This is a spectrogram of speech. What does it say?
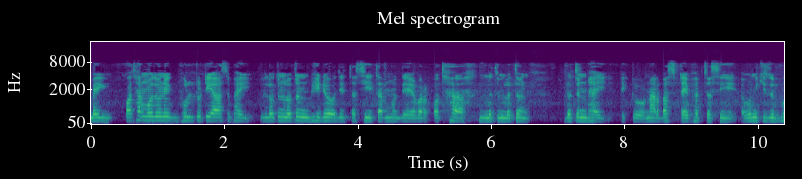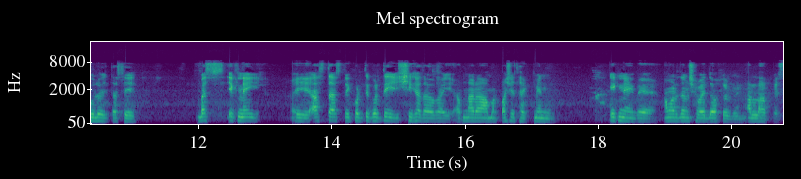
ভাই, কথার মধ্যে অনেক ভুল ত্রুটি আছে ভাই। নতুন নতুন ভিডিও দিতেছি, তার মধ্যে আবার কথা, নতুন নতুন নতুন ভাই, একটু নার্ভাস টাইপ হচ্ছে অনেক কিছু ভুল হইতাছে। বাস এক নাই আস্তে আস্তে করতে করতে শিখা দাও ভাই, আপনারা আমার পাশে থাকবেন। এক নাই ভাই, আমার জন্য সবাই দোয়া করবেন। আল্লাহ হাফেজ।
